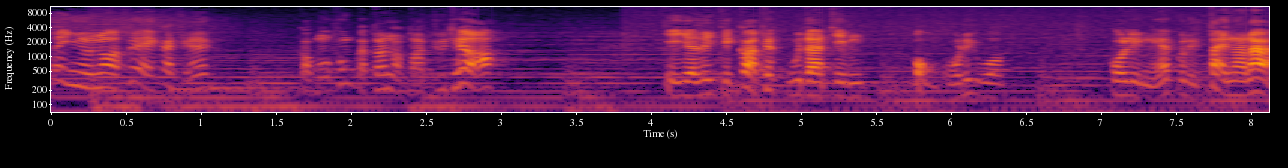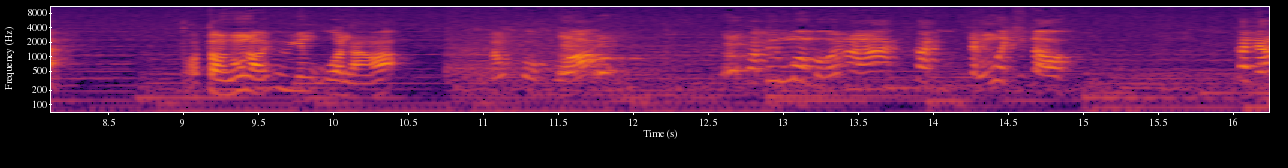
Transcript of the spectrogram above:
等牛那说一个钱，搞么风格转了他就退啊？这些你这搞些古装剧，不过哩我，过了年过哩带那啦，找到弄那有用窝囊啊，弄火火，搞对么么那，搞整我知道，搞条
